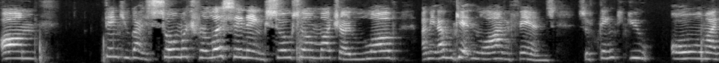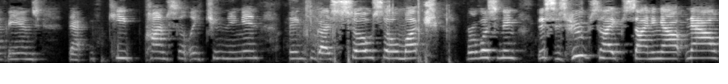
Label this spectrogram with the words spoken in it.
um thank you guys so much for listening. So so much. I love I mean, I'm getting a lot of fans. So thank you all my fans that keep constantly tuning in. Thank you guys so, so much for listening. This is Hoops Hype signing out now.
